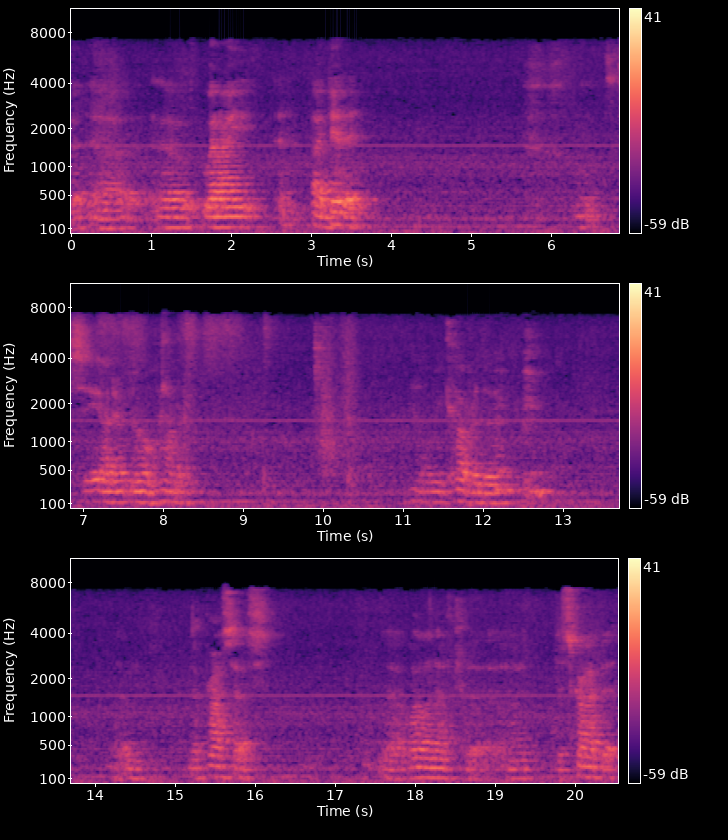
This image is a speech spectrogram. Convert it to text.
But uh, uh when I, I did it, see, I don't know how to, recover the, um, the process uh, well enough to uh, describe it.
